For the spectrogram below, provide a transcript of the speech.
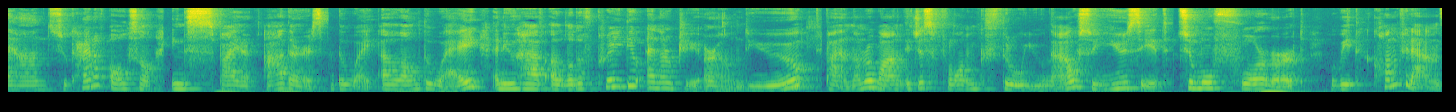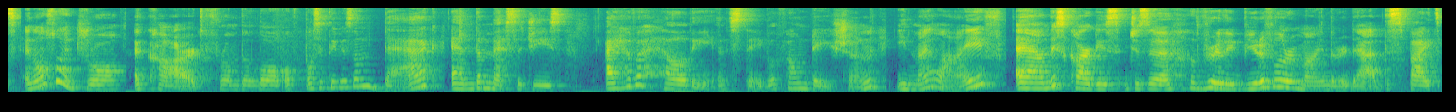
and to kind of also inspire others the way along the way and you have a lot of creative energy around you pile number one is just flowing through you now so use it to move forward with confidence. And also, I draw a card from the Law of Positivism deck, and the message is I have a healthy and stable foundation in my life. And this card is just a really beautiful reminder that despite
